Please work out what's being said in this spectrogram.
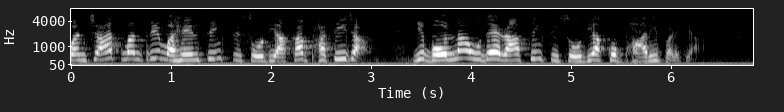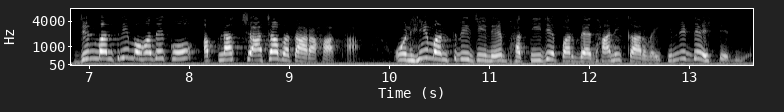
पंचायत मंत्री महेंद्र सिंह सिसोदिया का भतीजा। ये बोलना उदय राज सिंह सिसोदिया को भारी पड़ गया। जिन मंत्री महोदय को अपना चाचा बता रहा था, उन्हीं मंत्री जी ने भतीजे पर वैधानिक कार्रवाई के निर्देश दे दिए।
